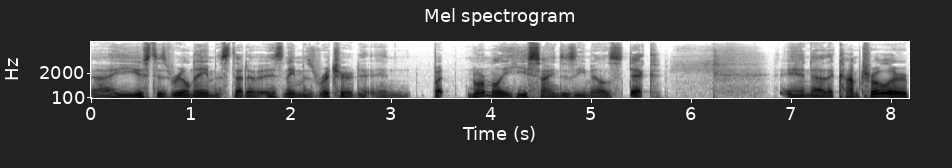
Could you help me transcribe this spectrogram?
Uh, he used his real name instead of his name is Richard, and but normally he signs his emails Dick. And uh, the comptroller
